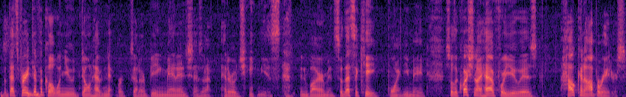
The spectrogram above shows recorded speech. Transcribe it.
But that's very mm -hmm. difficult when you don't have networks that are being managed as a heterogeneous environment. So that's a key point you made. So the question I have for you is, how can operators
